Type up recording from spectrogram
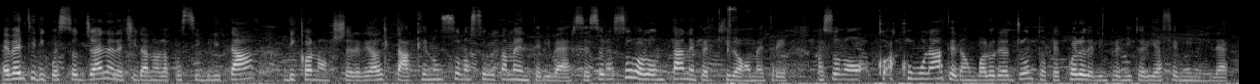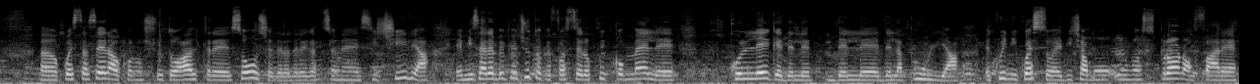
Eventi di questo genere ci danno la possibilità di conoscere realtà che non sono assolutamente diverse, sono solo lontane per chilometri, ma sono accomunate da un valore aggiunto che è quello dell'imprenditoria femminile. Eh, questa sera ho conosciuto altre socie della delegazione Associazione Sicilia e mi sarebbe piaciuto che fossero qui con me le colleghe delle, delle, della Puglia e quindi questo è diciamo, uno sprono a fare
